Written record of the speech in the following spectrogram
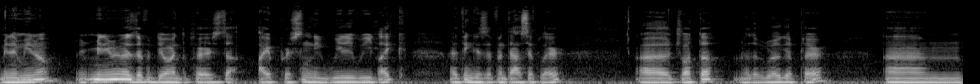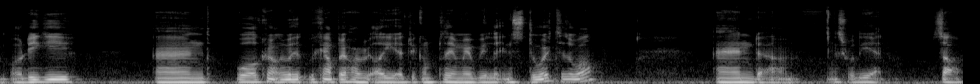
Minamino. Minamino is definitely one of the players that I personally really, really like. I think he's a fantastic player. Uh, Jota, another really good player. Um, Origi. And, well, currently we, we can't play Harvey Elliott. We can play maybe Layton Stewart as well. And um, that's really it. So,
